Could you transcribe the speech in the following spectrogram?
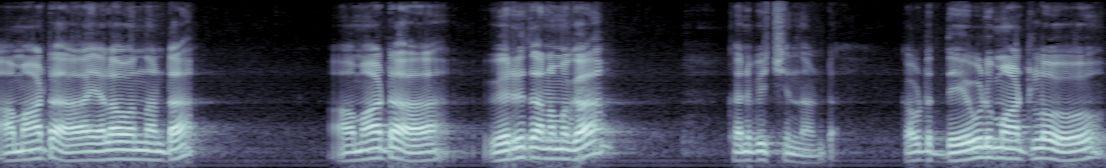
ఆ మాట ఎలా ఉందంట? ఆ మాట వెర్రితనముగా కనిపించిందంట. కాబట్టి దేవుడి మాటలో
